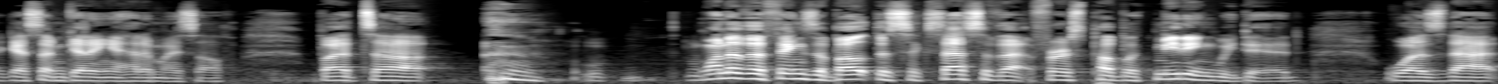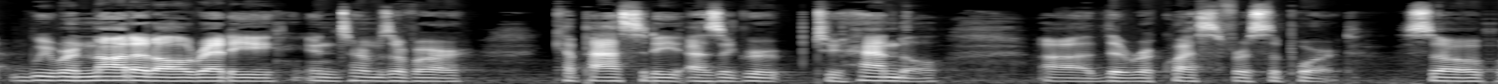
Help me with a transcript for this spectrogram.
I guess I'm getting ahead of myself, but uh, one of the things about the success of that first public meeting we did was that we were not at all ready in terms of our capacity as a group to handle uh, the requests for support. So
